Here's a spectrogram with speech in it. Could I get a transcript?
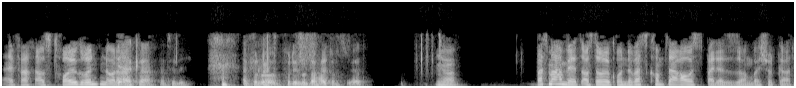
einfach aus Trollgründen oder? Ja, klar, natürlich. Einfach nur für den Unterhaltungswert. Ja. Was machen wir jetzt aus der Rückrunde? Was kommt da raus bei der Saison bei Stuttgart?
